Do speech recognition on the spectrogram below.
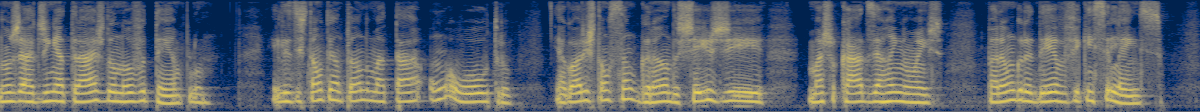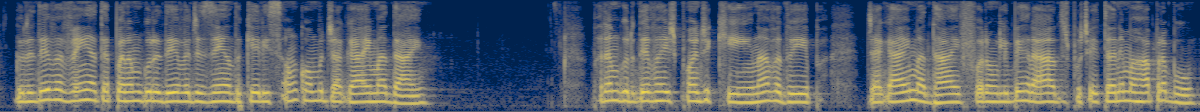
num jardim atrás do novo templo. Eles estão tentando matar um ao outro e agora estão sangrando, cheios de machucados e arranhões. Param Gurudeva fica em silêncio. Gurudeva vem até Param Gurudeva dizendo que eles são como Jagai e Madai. Param Gurudeva responde que em Navadvipa, Jagai e Madai foram liberados por Chaitanya Mahaprabhu.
